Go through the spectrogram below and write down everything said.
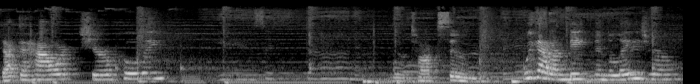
Dr. Howard, Cheryl Cooley, we'll talk soon. We got a meeting in the ladies' room.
